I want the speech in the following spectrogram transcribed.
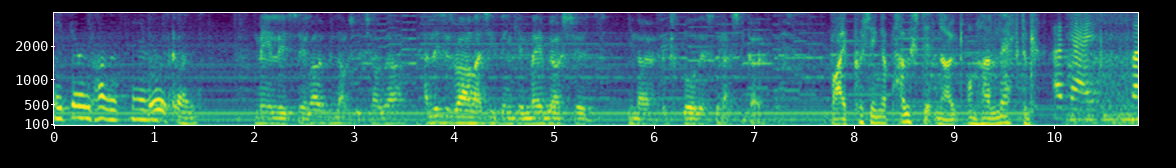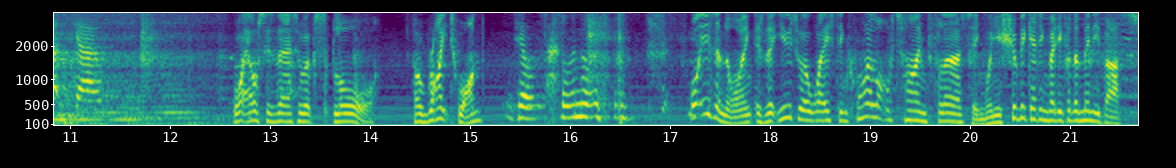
Are you feeling positive? Always kind. Me and Lucy have opened up to each other, and this is where I'm actually thinking maybe I should, you know, explore this and actually go for this. By putting a post it note on her left. Okay, let's go. What else is there to explore? Her right one. Feels so annoying. What is annoying is that you two are wasting quite a lot of time flirting when you should be getting ready for the minibus.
